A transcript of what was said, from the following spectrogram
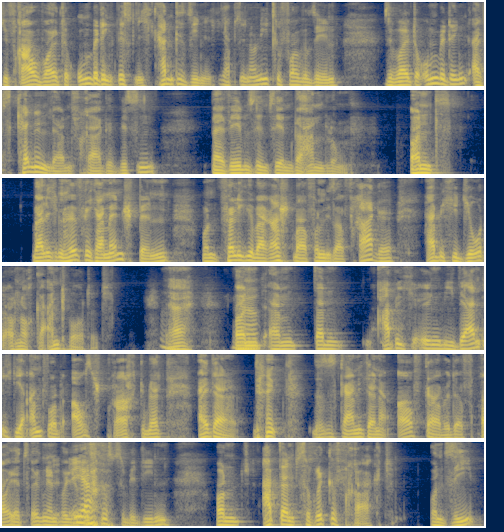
die Frau wollte unbedingt wissen, ich kannte sie nicht, ich habe sie noch nie zuvor gesehen. Sie wollte unbedingt als Kennenlernfrage wissen, bei wem sind sie in Behandlung. Und weil ich ein höflicher Mensch bin und völlig überrascht war von dieser Frage, habe ich Idiot auch noch geantwortet. Ja. Und ja. Ähm, dann habe ich irgendwie, während ich die Antwort aussprach, gemerkt, Alter, das ist gar nicht deine Aufgabe, der Frau jetzt irgendeinen Voyeurismus ja. zu bedienen. Und habe dann zurückgefragt. Und sie?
